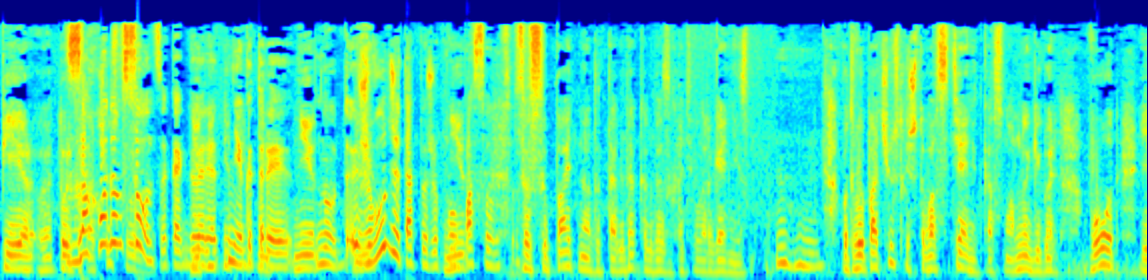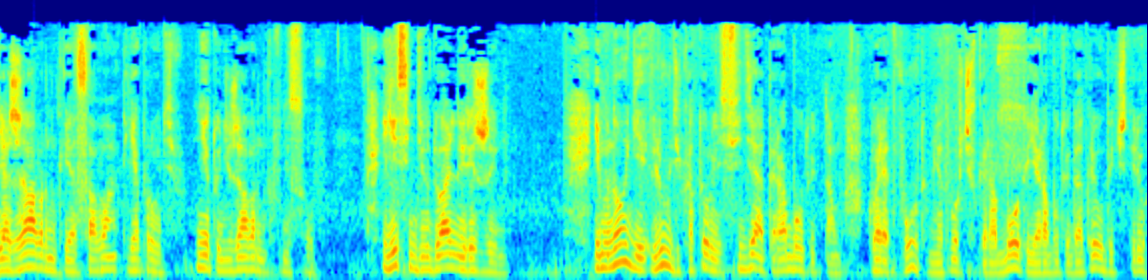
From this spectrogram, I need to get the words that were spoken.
пер, э, только С заходом солнца, как говорят нет, нет, некоторые. Нет, ну, нет, живут же так тоже нет, по солнцу. Засыпать надо тогда, когда захотел организм. Угу. Вот вы почувствовали, что вас тянет ко сну. А многие говорят, вот, я жаворонок, я сова, я против. Нету ни жаворонков, ни сов. Есть индивидуальный режим. И многие люди, которые сидят и работают там, говорят, вот, у меня творческая работа, я работаю до трех, до четырех.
